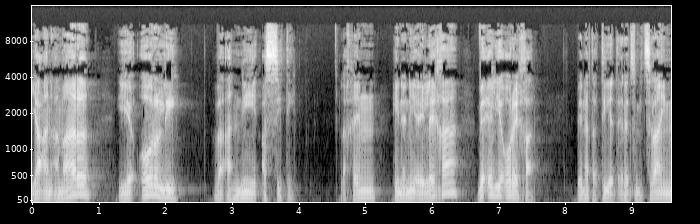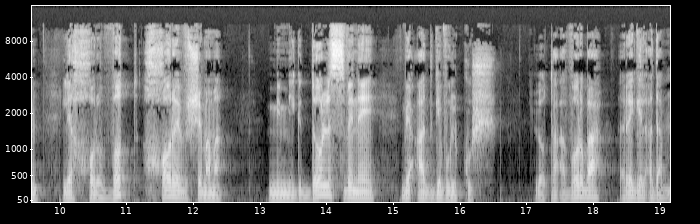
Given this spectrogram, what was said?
יען אמר, יאור לי, ואני עשיתי. לכן הנני אליך ואל יאורך, ונתתי את ארץ מצרים לחורבות חורב שממה, ממגדול סבנה ועד גבול כוש. לא תעבור בה רגל אדם,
